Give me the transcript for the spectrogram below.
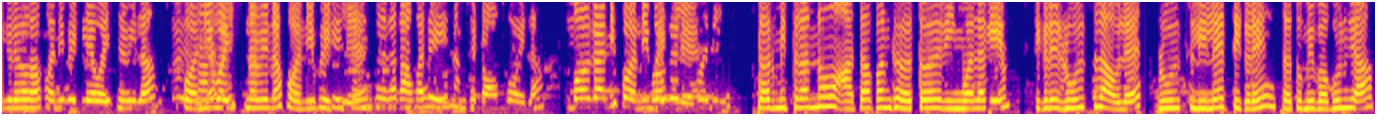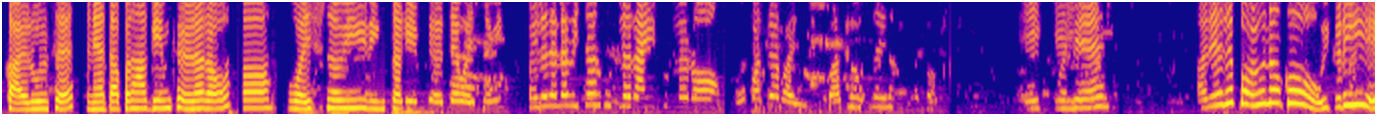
इकडे बघा फनी भेटले वैष्णवीला. फनी वैष्णवीला फनी भेटले कामाला येईल आमच्या टॉम बॉयला मग आणि फनी भेटले तर मित्रांनो आता आपण खेळतोय रिंगवाला गेम तिकडे रूल्स लावले रूल्स लिहिले तिकडे. तर तुम्ही बघून घ्या काय रूल्स आहेत. आणि आता आपण हा गेम खेळणार आहोत. अं, वैष्णवी रिंगचा गेम खेळते वैष्णवी. पहिलं त्याला विचार कुठलं राईट कुठलं रॉंग भाई नाही ना. एक गेले अरे अरे पळू नको. इकडे ये.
